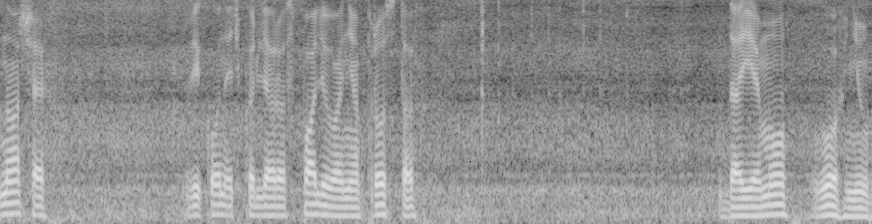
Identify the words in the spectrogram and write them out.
в наше віконечко для розпалювання просто даємо вогню.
